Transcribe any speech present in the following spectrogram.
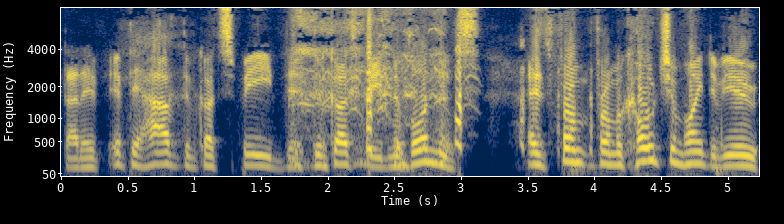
That if if they have, they've got speed. They, they've got speed in abundance. It's from from a coaching point of view,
